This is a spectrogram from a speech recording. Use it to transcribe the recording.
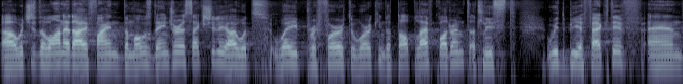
uh, which is the one that I find the most dangerous, actually. I would way prefer to work in the top left quadrant, at least would be effective. And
